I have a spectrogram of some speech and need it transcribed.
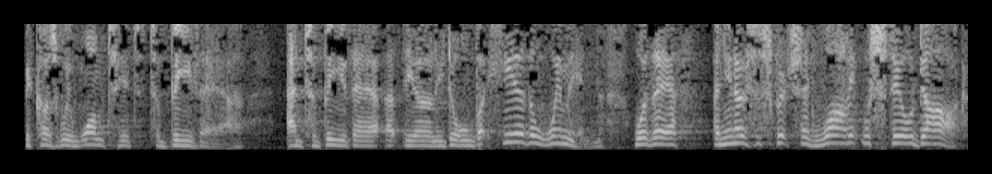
because we wanted to be there and to be there at the early dawn. But here the women were there, and you notice the scripture said, while it was still dark,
